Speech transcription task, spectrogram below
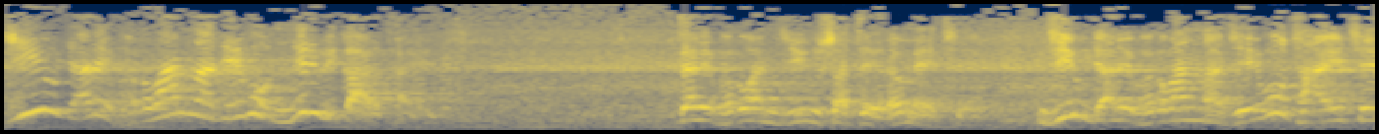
જીવ જ્યારે ભગવાનના જેવો નિર્વિકાર થાય ત્યારે ભગવાન જીવ સાથે રમે છે, જીવ જ્યારે ભગવાનના જેવો થાય છે,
